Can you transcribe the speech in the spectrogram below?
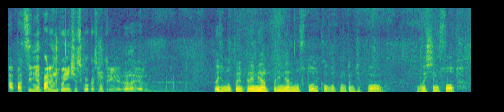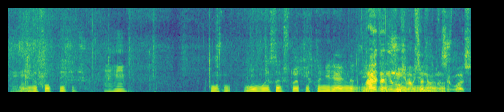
А по цене по рынку они сейчас сколько смотрели, да, наверное? Знаете, ну, при- пример, примерно столько, вот, ну, там, типа, 800-900 тысяч. Угу. Что новый SX стоит каких-то нереальных денег. Да, это не нужно, понимаю, абсолютно что. согласен.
